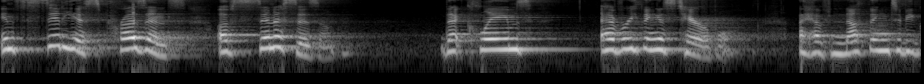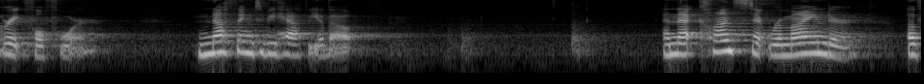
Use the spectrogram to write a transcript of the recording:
insidious presence of cynicism that claims everything is terrible. I have nothing to be grateful for nothing to be happy about. And that constant reminder of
